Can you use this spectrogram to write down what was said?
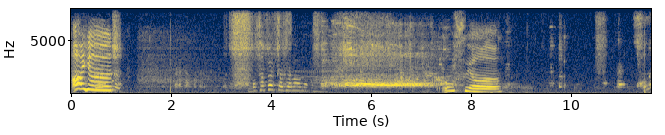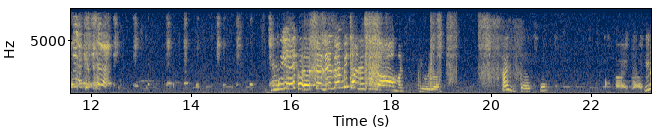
Hayır. Bu sefer kazanamadım. Of ya. Şimdi yeni karakterlerimden bir tanesini daha almak istiyorum. Hangisi olsun? Yine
